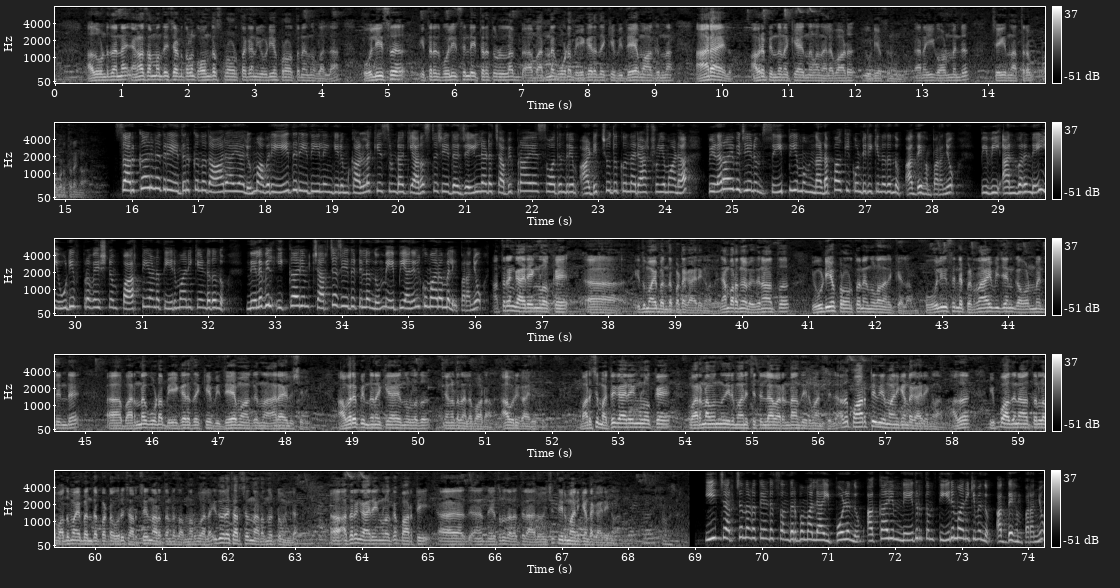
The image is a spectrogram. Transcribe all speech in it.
അതുകൊണ്ട് തന്നെ ഞങ്ങളെ സംബന്ധിച്ചിടത്തോളം കോൺഗ്രസ് പ്രവർത്തകൻ യു ഡി എഫ് പ്രവർത്തകൻ എന്നുള്ളതല്ല പോലീസ് ഇത്തര പോലീസിന്റെ ഇത്തരത്തിലുള്ള ഭരണകൂട ഭീകരതയ്ക്ക് വിധേയമാകുന്ന ആരായാലും അവരെ പിന്തുണയ്ക്കുക എന്നുള്ള നിലപാട് യു ഡി എഫിനുണ്ട് കാരണം ഈ ഗവൺമെന്റ് ചെയ്യുന്ന അത്തരം പ്രവർത്തനങ്ങളാണ്. സർക്കാരിനെതിരെ എതിർക്കുന്നത് ആരായാലും അവരെ ഏത് രീതിയിലെങ്കിലും കള്ളക്കേസുണ്ടാക്കി അറസ്റ്റ് ചെയ്ത് ജയിലിലടച്ച അഭിപ്രായ സ്വാതന്ത്ര്യം അടിച്ചൊതുക്കുന്ന രാഷ്ട്രീയമാണ് പിണറായി വിജയനും സി പി എമ്മും നടപ്പാക്കിക്കൊണ്ടിരിക്കുന്നതെന്നും അദ്ദേഹം പറഞ്ഞു. പി വി അൻവറിന്റെ യു ഡി എഫ് പ്രവേശനം പാർട്ടിയാണ് തീരുമാനിക്കേണ്ടതെന്നും നിലവിൽ ഇക്കാര്യം ചർച്ച ചെയ്തിട്ടില്ലെന്നും A P Anilkumar M L A പറഞ്ഞു. അത്തരം കാര്യങ്ങളൊക്കെ ഇതുമായി ബന്ധപ്പെട്ട കാര്യങ്ങളല്ല. ഞാൻ പറഞ്ഞല്ലോ ഇതിനകത്ത് യു ഡി എഫ് പ്രവർത്തനം എന്നുള്ള നിലയ്ക്കല്ല. പോലീസിന്റെ പിണറായി വിജയൻ ഗവൺമെന്റിന്റെ ഭരണകൂട ഭീകരതയ്ക്ക് വിധേയമാകുന്ന ആരായാലും ശരി അവരെ പിന്തുണയ്ക്കുക എന്നുള്ളത് ഞങ്ങളുടെ നിലപാടാണ്. ആ ഒരു കാര്യത്തിൽ. മറിച്ച് മറ്റു കാര്യങ്ങളൊക്കെ വരണമെന്ന് തീരുമാനിച്ചിട്ടില്ല വരണ്ടെന്ന് തീരുമാനിച്ചില്ല അത് പാർട്ടി തീരുമാനിക്കേണ്ട കാര്യങ്ങളാണ്. അത് ഇപ്പോൾ അതിനകത്തുള്ള അതുമായി ബന്ധപ്പെട്ട ഒരു ചർച്ചയും നടത്തേണ്ട സന്ദർഭമല്ല. ഇതുവരെ ചർച്ച നടന്നിട്ടുമില്ല. അത്തരം കാര്യങ്ങളൊക്കെ പാർട്ടി നേതൃതലത്തിൽ ആലോചിച്ച് തീരുമാനിക്കേണ്ട കാര്യങ്ങളാണ്. ഈ ചർച്ച നടത്തേണ്ട സന്ദർഭമല്ല ഇപ്പോഴെന്നും അക്കാര്യം നേതൃത്വം തീരുമാനിക്കുമെന്നും അദ്ദേഹം പറഞ്ഞു.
